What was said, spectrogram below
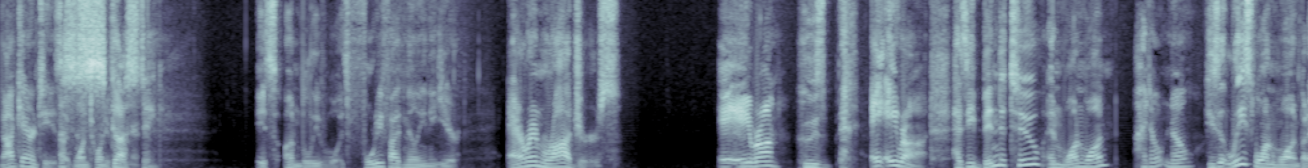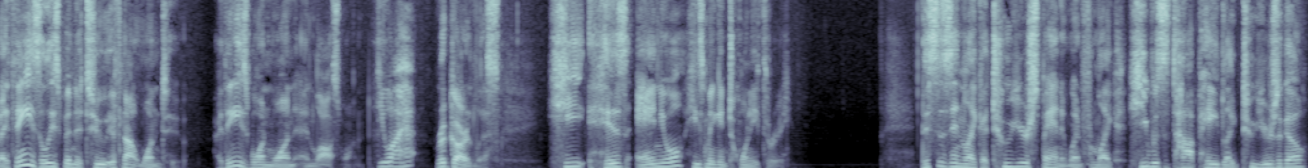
not guaranteed. It's That's like 124. disgusting. It's unbelievable. It's 45 million a year. Aaron Rodgers, A- Aaron, who's Aaron, has he been to two and won one? I don't know. He's at least won one, but I think he's at least been to two, if not one two. I think he's won one and lost one. Do I? Ha- Regardless, he his annual he's making twenty three. This is in like a two year span. It went from like he was the top paid like two years ago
